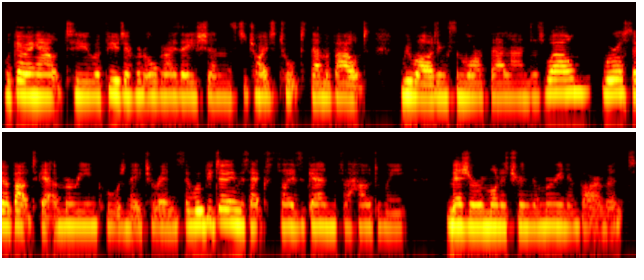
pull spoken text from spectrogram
we're going out to a few different organisations to try to talk to them about rewilding some more of their land as well. We're also about to get a marine coordinator in. So we'll be doing this exercise again for how do we measure and monitoring the marine environment.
